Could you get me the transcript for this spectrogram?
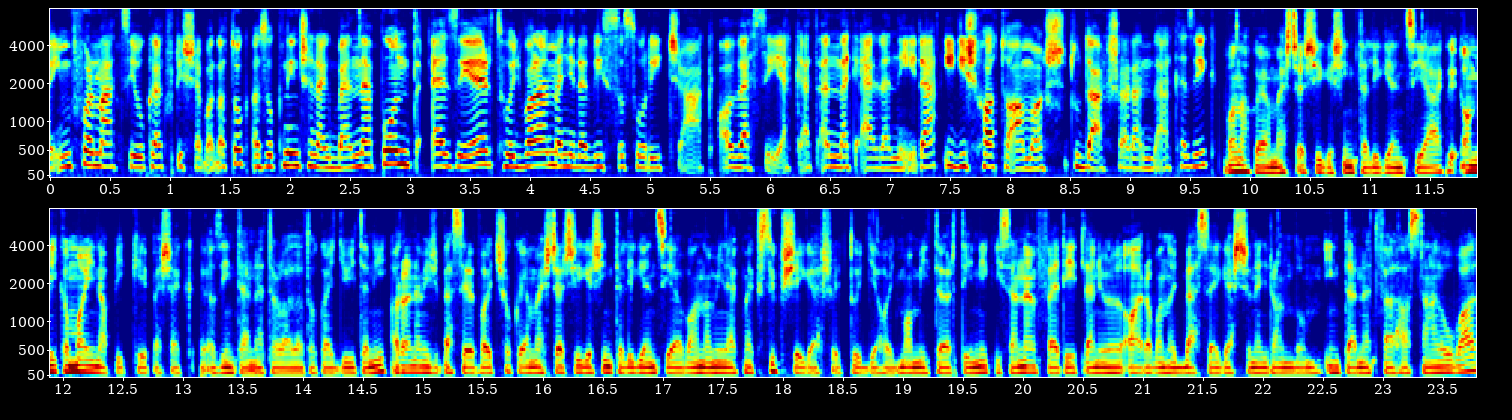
információk, legfrissebb adatok, azok nincsenek benne, pont ezért, hogy valamennyire visszaszorítsák a veszélyeket ennek ellenére, így is hatalmas tudással rendelkezik. Vannak olyan mesterséges intelligenciák, amik a mai napig képesek az internetről adatokat gyűjteni. Arra nem is beszélve, hogy sok olyan mesterséges intelligencia van, aminek meg szükséges, hogy tudja, hogy ma mi történik, hiszen nem feltétlenül arra van, hogy beszélgessen egy random internet felhasználóval,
